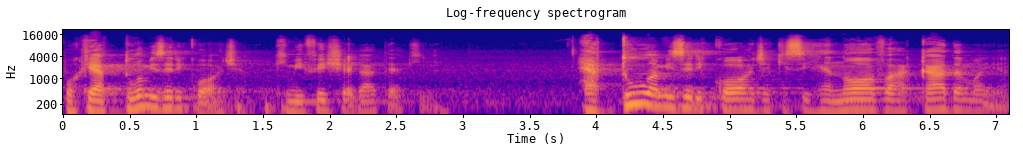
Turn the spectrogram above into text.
porque é a tua misericórdia que me fez chegar até aqui. É a tua misericórdia que se renova a cada manhã.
